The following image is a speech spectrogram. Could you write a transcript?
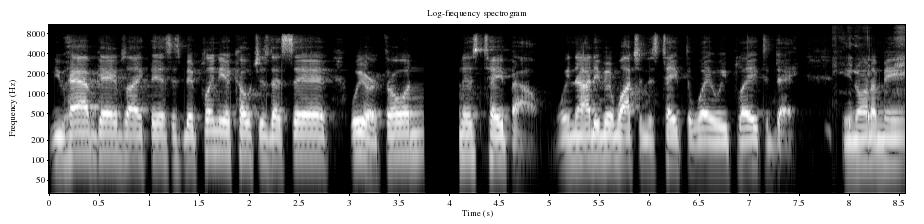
You have games like this. There's been plenty of coaches that said we are throwing this tape out. We're not even watching this tape the way we played today. You know what I mean?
